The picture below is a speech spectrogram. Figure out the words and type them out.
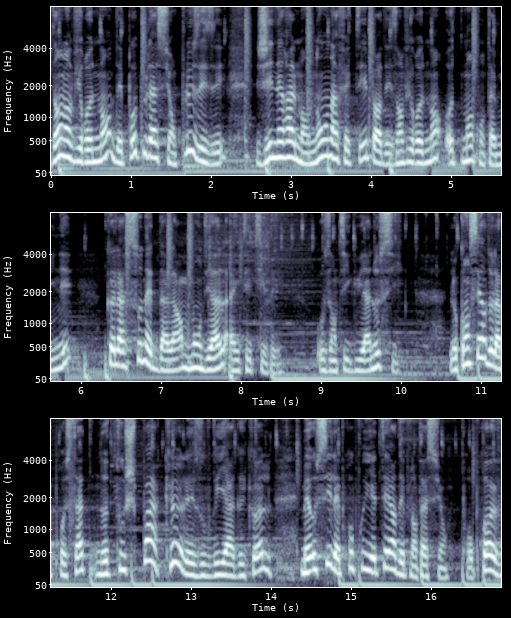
dans l'environnement des populations plus aisées, généralement non affectées par des environnements hautement contaminés, que la sonnette d'alarme mondiale a été tirée. Aux Antilles-Guyane aussi. Le cancer de la prostate ne touche pas que les ouvriers agricoles, mais aussi les propriétaires des plantations. Pour preuve,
